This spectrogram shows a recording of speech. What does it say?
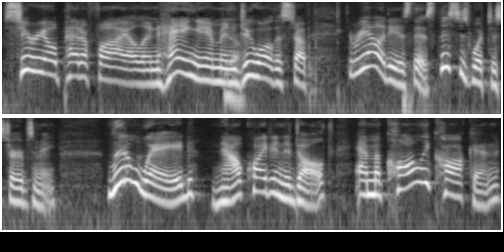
serial pedophile and hang him and do all this stuff. The reality is this this is what disturbs me. Little Wade, now quite an adult, and Macaulay Culkin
